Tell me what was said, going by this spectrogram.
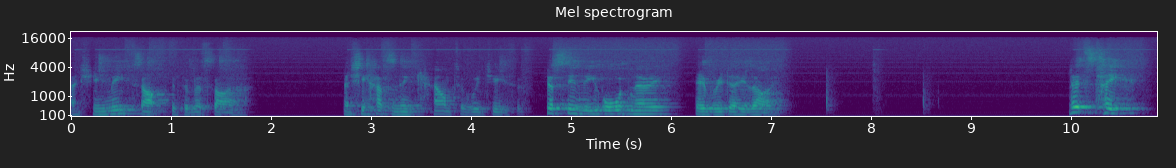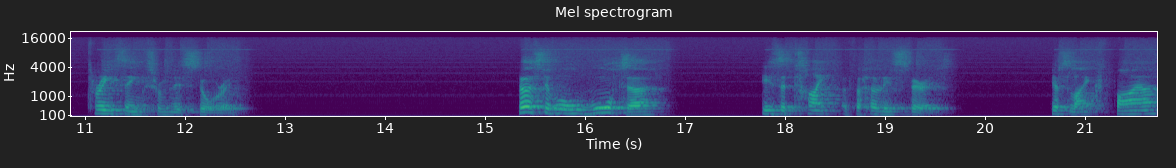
And she meets up with the Messiah. And she has an encounter with Jesus, just in the ordinary, everyday life. Let's take three things from this story. First of all, water is a type of the Holy Spirit. Just like fire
